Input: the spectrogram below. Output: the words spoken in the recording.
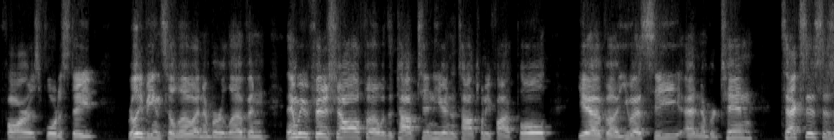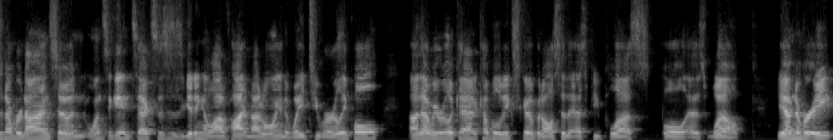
far as Florida State really being so low at number 11. Then we finish off uh, with the top 10 here in the top 25 poll. You have uh, USC at number 10, Texas is number nine. So, and once again, Texas is getting a lot of hype, not only in the way too early poll uh, that we were looking at a couple of weeks ago, but also the SP Plus poll as well. You have number eight,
